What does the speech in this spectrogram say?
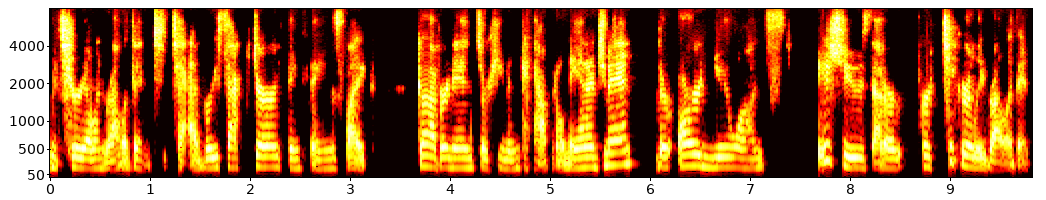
material and relevant to every sector, think things like governance or human capital management, there are nuanced issues that are particularly relevant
